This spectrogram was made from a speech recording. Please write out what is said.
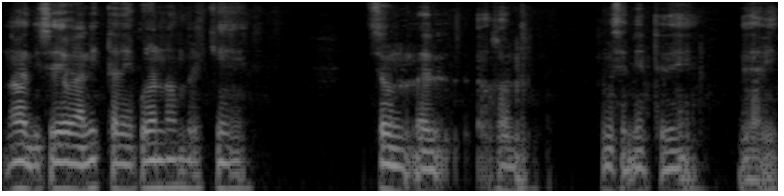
No, dice una lista de puros nombres que son, son, descendientes de, de, David.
